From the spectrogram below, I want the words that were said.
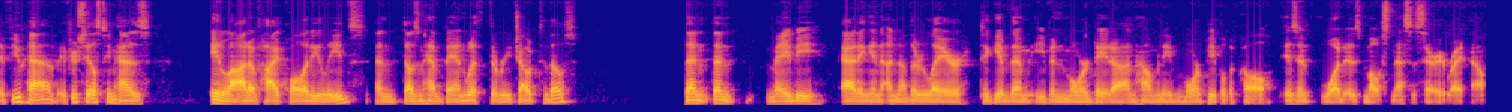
If you have if your sales team has a lot of high quality leads and doesn't have bandwidth to reach out to those, then then maybe adding in another layer to give them even more data on how many more people to call isn't what is most necessary right now.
